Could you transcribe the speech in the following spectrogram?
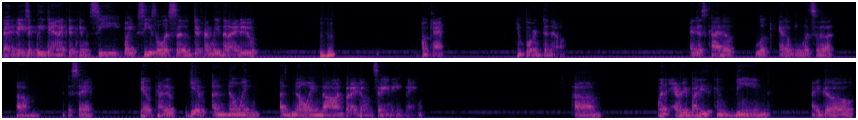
That basically Danica can see, like, sees Alyssa differently than I do? Mhm. Okay. Important to know. I just kind of look at Alyssa um, to say, you know, kind of give a knowing, a knowing nod, but I don't say anything. Um, when everybody's convened, I go,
